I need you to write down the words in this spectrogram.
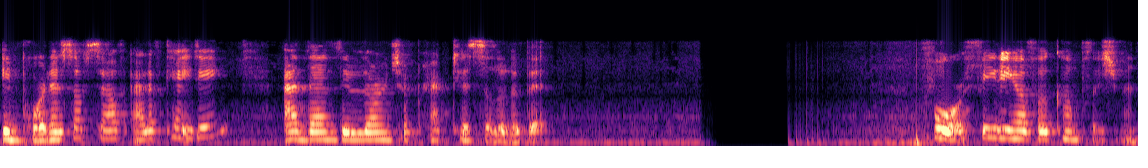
importance of self-advocating and then they learned to practice a little bit. Four, feeling of accomplishment.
